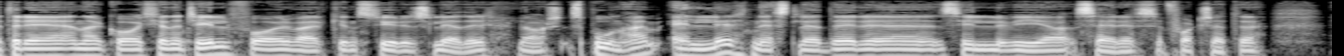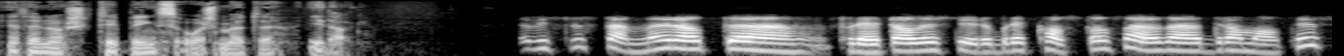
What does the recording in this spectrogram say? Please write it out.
Etter det NRK kjenner til, får verken styrets leder Lars Sponheim eller nestleder eh, Silvia Ceres fortsette etter Norsk Tippings årsmøte i dag. Hvis det stemmer at eh, flertallet i styret blir kasta, så er jo det dramatisk.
